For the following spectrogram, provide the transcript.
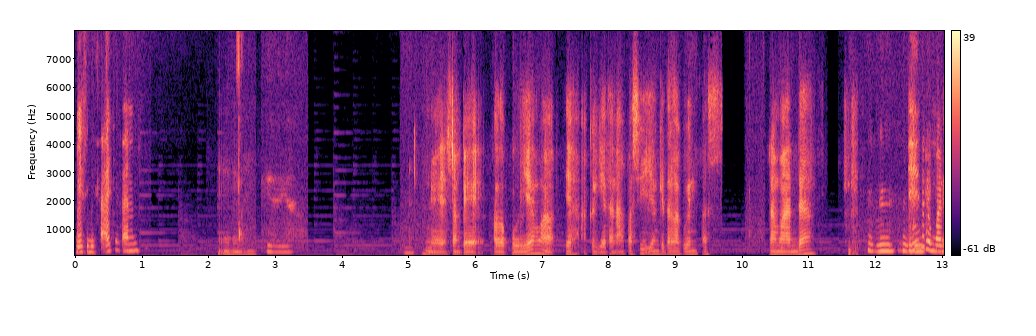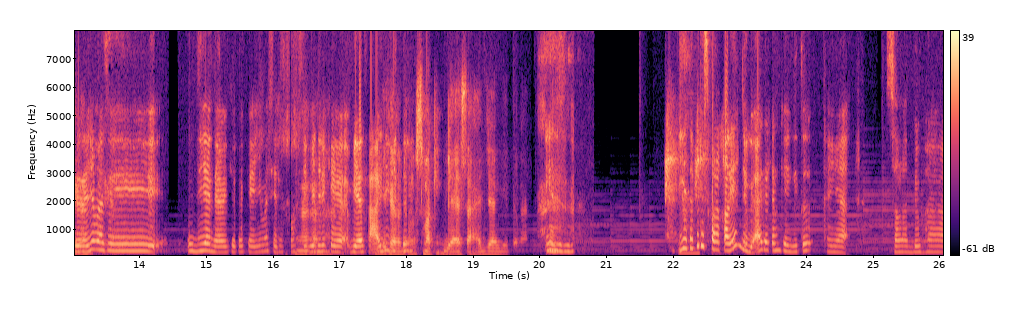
biasa-biasa aja kan. Hmm. Iya, iya. Ya, sampai kalau kuliah mah ya kegiatan apa sih yang kita lakuin pas Ramadan? Ramadan Iya. aja masih ujian ya kita kayaknya masih ada kelas Nah, jadi kayak biasa aja Jadi gitu. kayak semakin biasa aja gitu kan. Iya. Iya, tapi di sekolah kalian juga ada kan kayak gitu, kayak sholat duha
